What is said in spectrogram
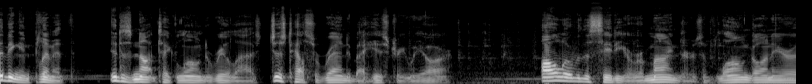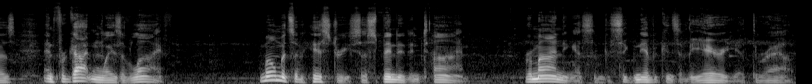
Living in Plymouth, it does not take long to realize just how surrounded by history we are. All over the city are reminders of long gone eras and forgotten ways of life. Moments of history suspended in time, reminding us of the significance of the area throughout.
